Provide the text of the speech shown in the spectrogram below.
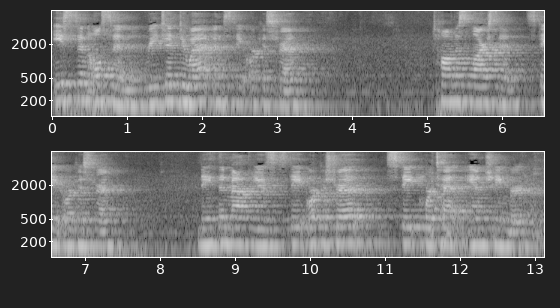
Easton Olson, Region Duet and State Orchestra. Thomas Larson, State Orchestra. Nathan Matthews, State Orchestra, State Quartet, and Chamber.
